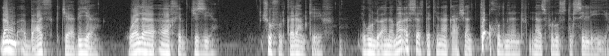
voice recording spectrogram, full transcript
لم أبعثك جابية ولا آخذ جزية. شوفوا الكلام كيف. يقول له أنا ما أرسلتك هناك عشان تأخذ من الناس فلوس ترسل لي هي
